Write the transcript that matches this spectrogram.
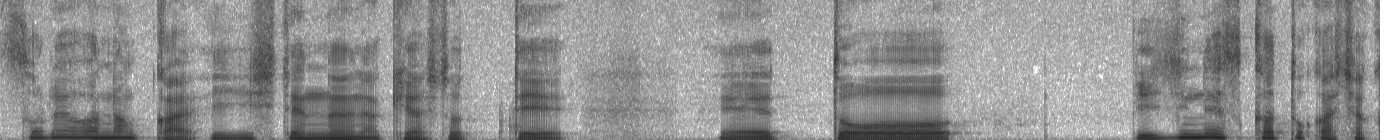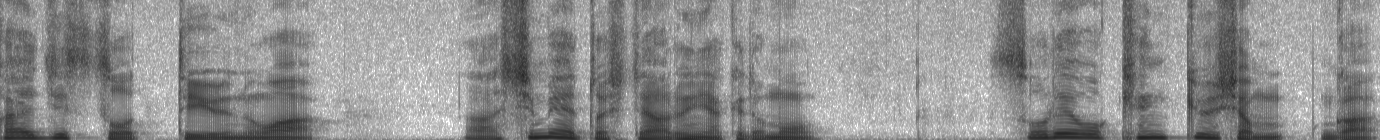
それはなんかいい視点のような気がしとってえーっとビジネス化とか社会実装っていうのはあ使命としてあるんやけどもそれを研究者が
